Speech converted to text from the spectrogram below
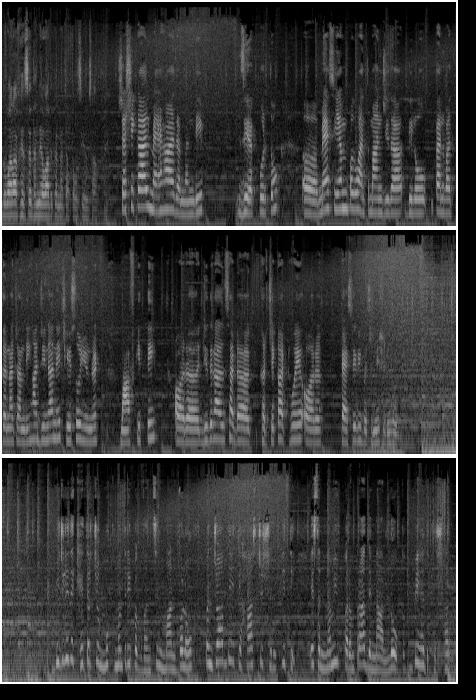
दोबारा फिर से धन्यवाद करना चाहता हूं सीएम साहब का ਸਤਿ ਸ਼੍ਰੀ ਅਕਾਲ ਮੈਂ ਹਾਂ ਰਮਨਦੀਪ ਜ਼ੀਰਕਪੁਰ ਤੋਂ ਅ, ਮੈਂ ਸੀਐਮ ਭਗਵੰਤ ਮਾਨ ਜੀ ਦਾ ਦਿਲੋਂ ਧੰਨਵਾਦ ਕਰਨਾ ਚਾਹੁੰਦੀ ਹਾਂ ਜਿਨ੍ਹਾਂ ਨੇ 600 ਯੂਨਿਟ ਮਾਫ ਕੀਤੀ ਔਰ ਅ, ਜਿਹਦੇ ਨਾਲ ਸਾਡਾ ਖਰਚੇ ਘੱਟ ਹੋਏ ਔਰ ਪੈਸੇ ਵੀ ਬਚਣੇ ਸ਼ੁਰੂ ਹੋਏ ਬਿਜਲੀ ਦੇ ਖੇਤਰ 'ਚ ਮੁੱਖ ਮੰਤਰੀ ਭਗਵੰਤ ਸਿੰਘ ਮਾਨ ਵੱਲੋਂ ਪੰਜਾਬ ਦੇ ਇਤਿਹਾਸ 'ਚ ਸ਼ੁਰੂ ਕੀਤੀ ਇਸ ਨਵੀਂ ਪਰੰਪਰਾ ਦੇ ਨਾਲ ਲੋਕ ਬੇहद ਖੁਸ਼ ਹਨ।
